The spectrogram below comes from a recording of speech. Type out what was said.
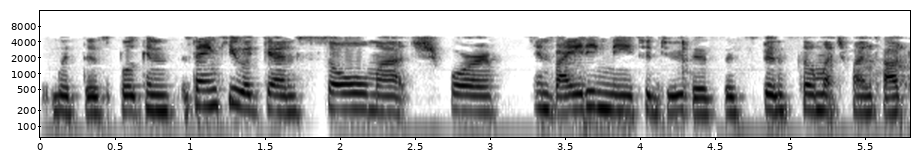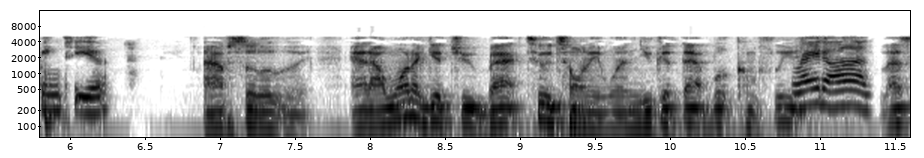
with this book. And thank you again so much for inviting me to do this. It's been so much fun talking to you Absolutely. And I want to get you back too, Toni, when you get that book completed. right on Let's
